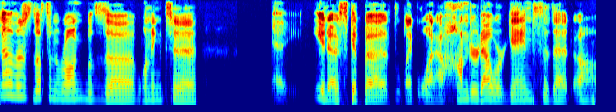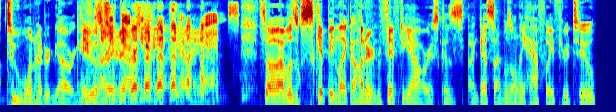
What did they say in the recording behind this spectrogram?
No, there's nothing wrong with uh, wanting to, uh, you know, skip a like what a hundred hour game so that um Two 100 hour games. 200 yeah, hours. two hundred Yeah, yeah. games. So I was skipping like 150 hours because I guess I was only halfway through two,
